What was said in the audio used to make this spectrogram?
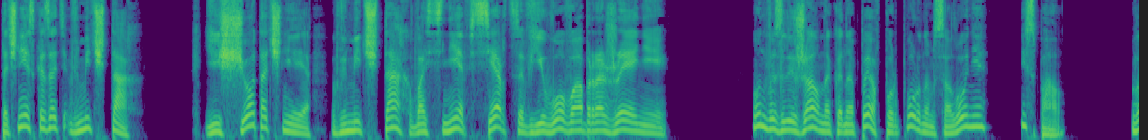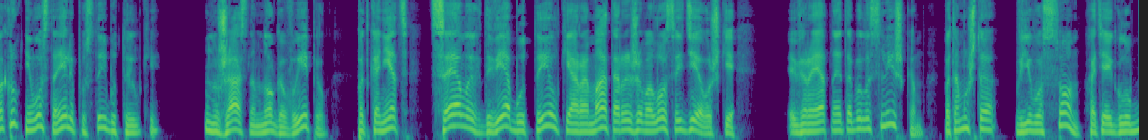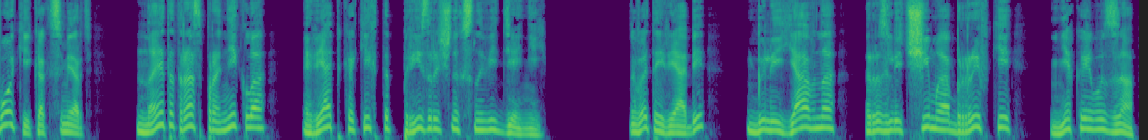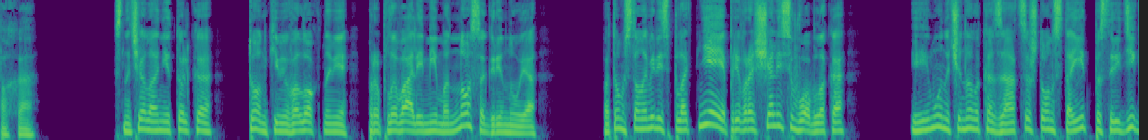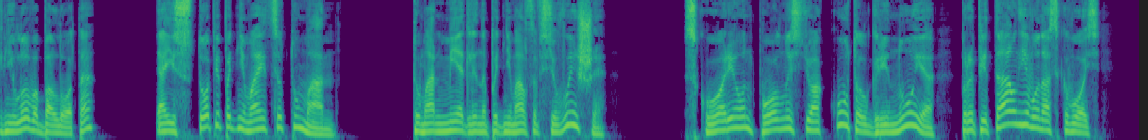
Точнее сказать, в мечтах. Еще точнее, в мечтах, во сне, в сердце, в его воображении. Он возлежал на канапе в пурпурном салоне и спал. Вокруг него стояли пустые бутылки. Он ужасно много выпил. Под конец целых две бутылки аромата рыжеволосой девушки. Вероятно, это было слишком, потому что в его сон, хотя и глубокий, как смерть, на этот раз проникла рябь каких-то призрачных сновидений. В этой ряби были явно различимы обрывки некоего запаха. Сначала они только тонкими волокнами проплывали мимо носа Гринуя, потом становились плотнее, превращались в облако, и ему начинало казаться, что он стоит посреди гнилого болота, а из стопи поднимается туман. Туман медленно поднимался все выше. Вскоре он полностью окутал Гринуя, пропитал его насквозь,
